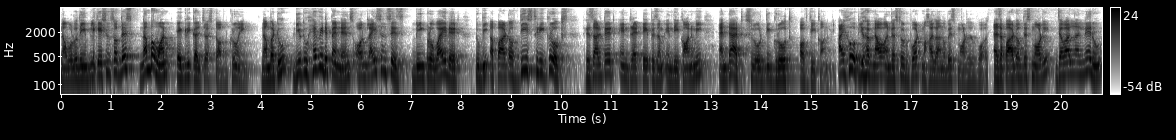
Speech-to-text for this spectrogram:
Now what were the implications of this? Number one, agriculture stopped growing. Number two, due to heavy dependence on licenses being provided to be a part of these three groups resulted in red tapeism in the economy and that slowed the growth of the economy. I hope you have now understood what Mahalanobis model was. As a part of this model, Jawaharlal Nehru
